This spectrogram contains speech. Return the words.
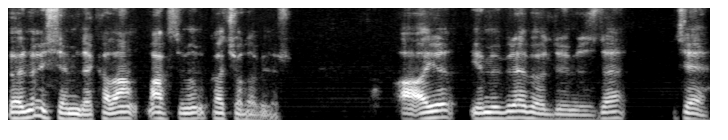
Bölme işleminde kalan maksimum kaç olabilir? A'yı 21'e böldüğümüzde C.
